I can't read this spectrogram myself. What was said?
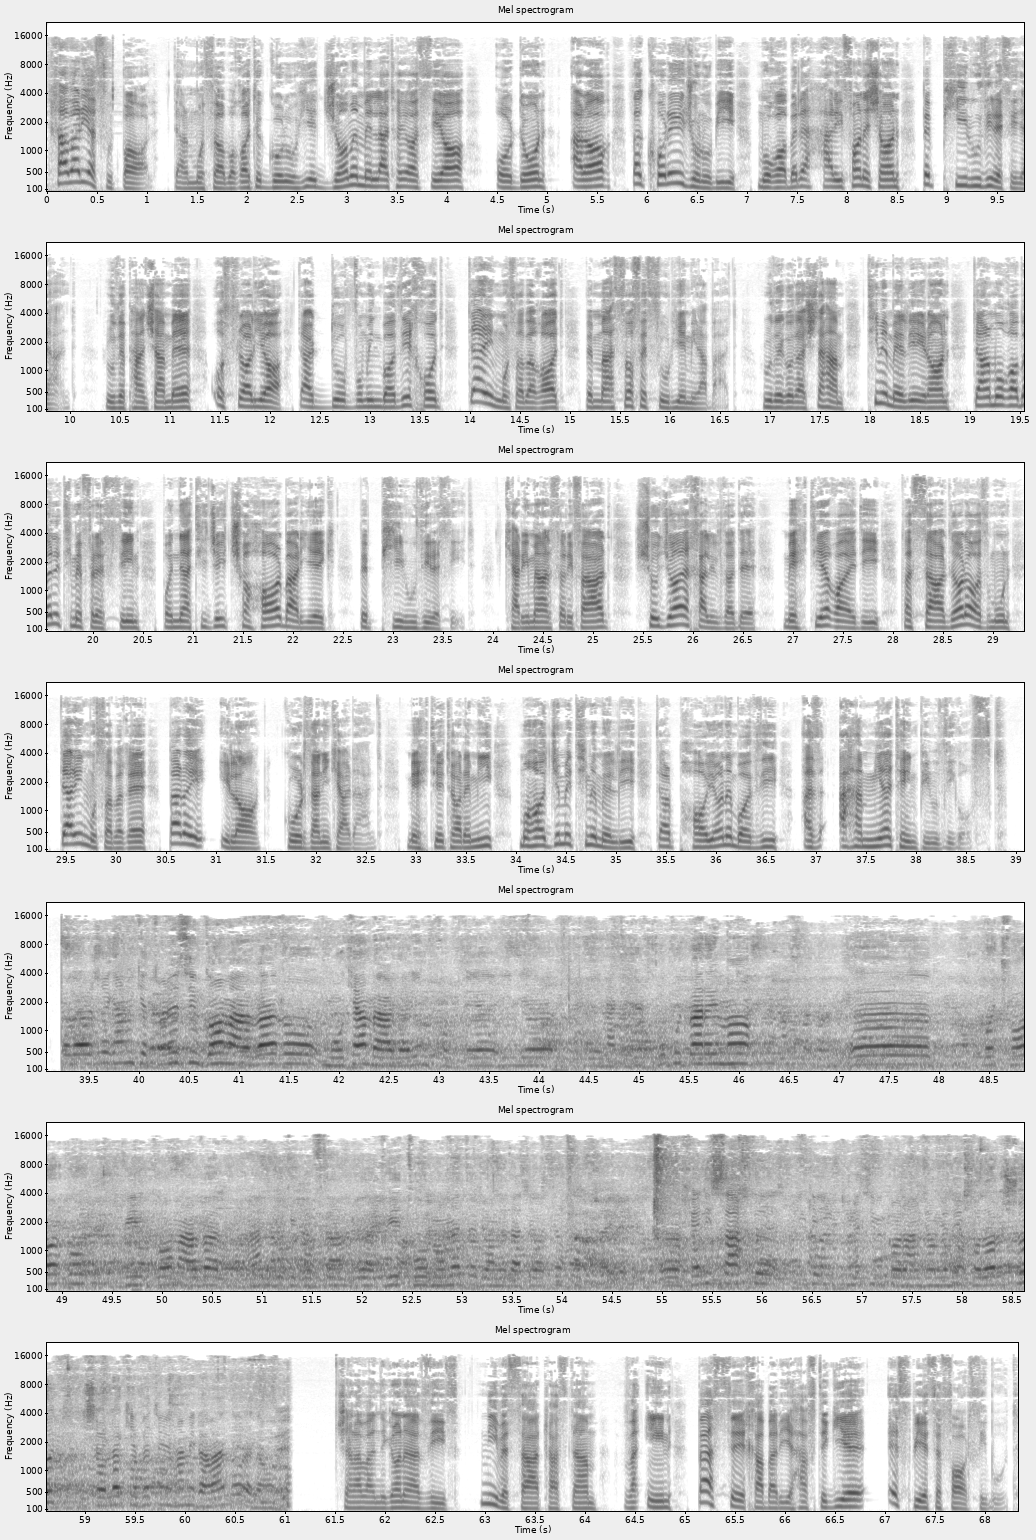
خبری از فوتبال در مسابقات گروهی جام ملت‌های آسیا، اردن، عراق و کره جنوبی مقابل حریفانشان به پیروزی رسیدند. روز پنجشنبه استرالیا در دومین بازی خود در این مسابقات به مساف سوریه می رود. روز گذشته هم تیم ملی ایران در مقابل تیم فلسطین با نتیجه چهار بر یک به پیروزی رسید. کریم انصاری فرد، شجاع خلیلزاده، مهدی قائدی و سردار آزمون در این مسابقه برای ایران گرزنی کردند. مهدی تارمی مهاجم تیم ملی در پایان بازی از اهمیت این پیروزی گفت. خدا که تونستیم گام اول رو محکم برداریم خب این یه نتیجه خوب بود برای ما با چهار گل توی گام اول همونجور که گفتم توی تورنمنت جام ملت‌های آسیا خب خیلی سخته اینکه تونستیم این کار انجام بدیم خدا رو شکر ان که بتونیم همین روند رو ادامه بدیم. شنوندگان عزیز نیو سرد هستم و این بسته خبری هفتگی اسپیس فارسی بود.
